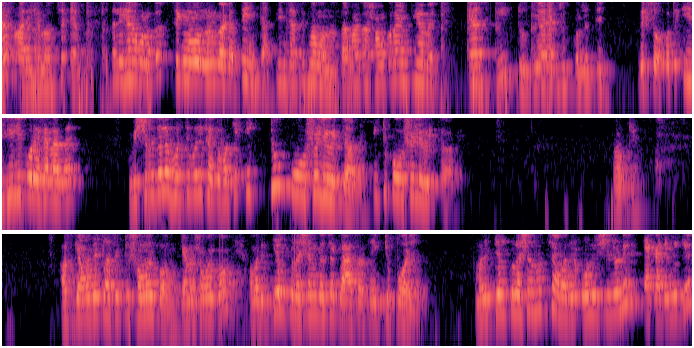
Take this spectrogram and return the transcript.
এফ আর এখানে হচ্ছে এফ তাহলে এখানে বলো তো সিগমা বন্ধন কয়টা তিনটা তিনটা সিগমা বন্ধন, তার মানে তার সংকরণ কি হবে? Sp টু দুই আর এক যোগ করলে তিন। দেখছ? কত ইজিলি করে ফেলা যায়। বিশ্ববিদ্যালয়ে ভর্তি পরীক্ষায় তোমাকে একটু কৌশলী হইতে হবে, একটু কৌশলী হইতে হবে। ওকে আজকে আমাদের ক্লাসে একটু সময় কম। কেন সময় কম? আমাদের ক্যালকুলেশন ব্যাচে ক্লাস আছে একটু পরে। আমাদের ক্যালকুলেশন হচ্ছে আমাদের অনুশীলনের একাডেমিকের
